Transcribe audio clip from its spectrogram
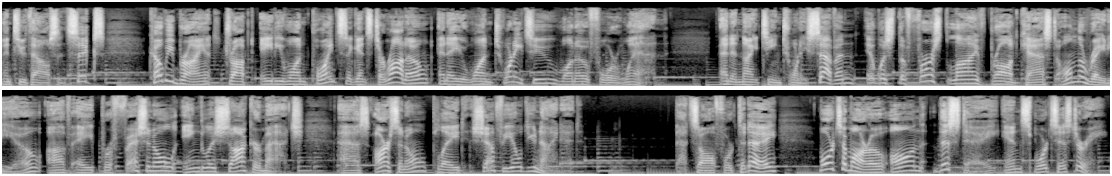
In 2006, Kobe Bryant dropped 81 points against Toronto in a 122 104 win. And in 1927, it was the first live broadcast on the radio of a professional English soccer match as Arsenal played Sheffield United. That's all for today. More tomorrow on This Day in Sports History.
